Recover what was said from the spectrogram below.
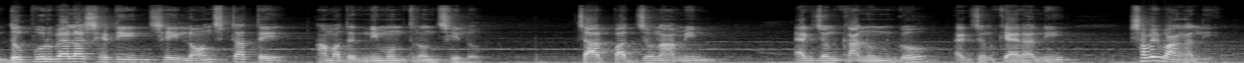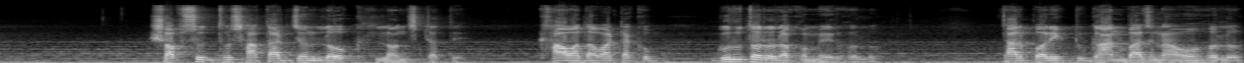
দুপুরবেলা সেদিন সেই লঞ্চটাতে আমাদের নিমন্ত্রণ ছিল। চার পাঁচজন আমিন, একজন কানুনগো, একজন কেরানি, সবাই বাঙালি। সব শুদ্ধ সাত আটজন লোক লঞ্চটাতে। খাওয়া দাওয়াটা খুব গুরুতর রকমের হলো। তারপর একটু গান বাজনাও হলো।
